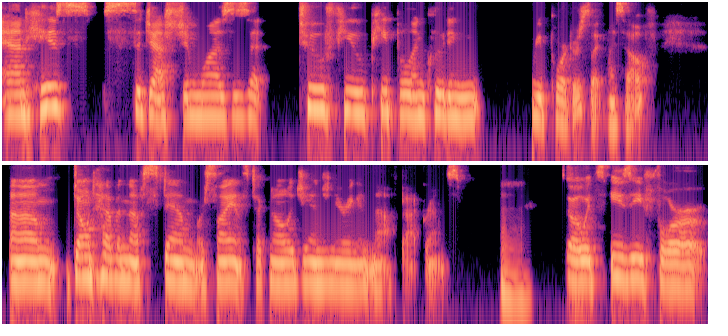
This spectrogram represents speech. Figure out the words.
and his suggestion was is that too few people, including reporters like myself, um, don't have enough STEM or science, technology, engineering, and math backgrounds. Mm. So it's easy for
